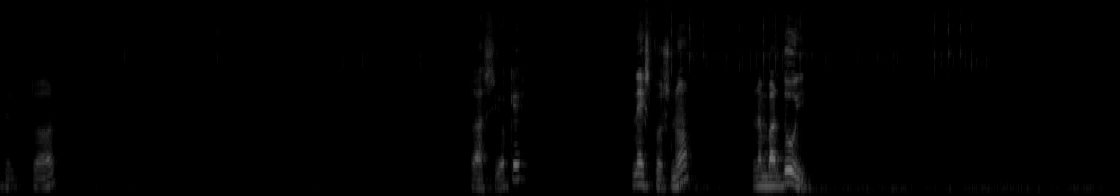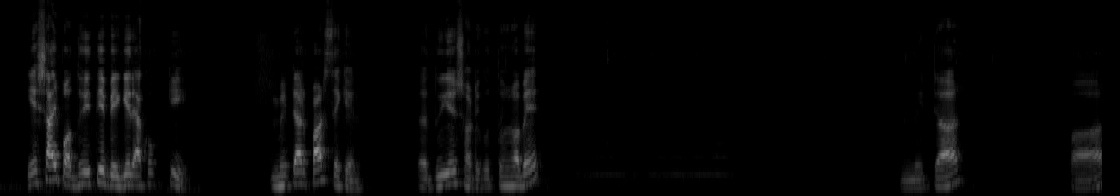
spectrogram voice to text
ভেক্টর রাশি ওকে নেক্সট প্রশ্ন নাম্বার দুই. এসআই পদ্ধতিতে বেগের একক কি? Meter per second. দুইয়ের সঠিক উত্তর হবে মিটার পার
